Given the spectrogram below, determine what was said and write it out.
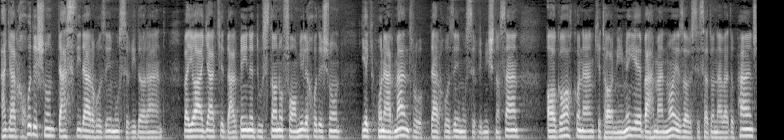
اگر خودشون دستی در حوزه موسیقی دارند و یا اگر که در بین دوستان و فامیل خودشون یک هنرمند رو در حوزه موسیقی می‌شناسن آگاه کنند که تا نیمه بهمن ماه 1395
